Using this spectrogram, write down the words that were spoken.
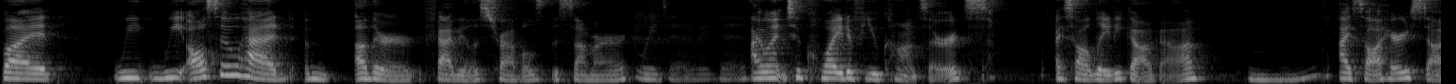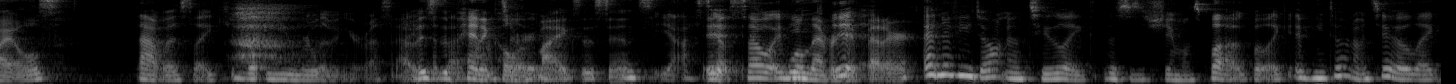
But we we also had um, other fabulous travels this summer. We did, we did. I went to quite a few concerts. I saw Lady Gaga. I saw Harry Styles. That was like what you were living your best life. That was the pinnacle concert. of my existence. Yes, It yes. So if will never it- get better. And if you don't know too, like this is a shameless plug, but like if you don't know too, like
